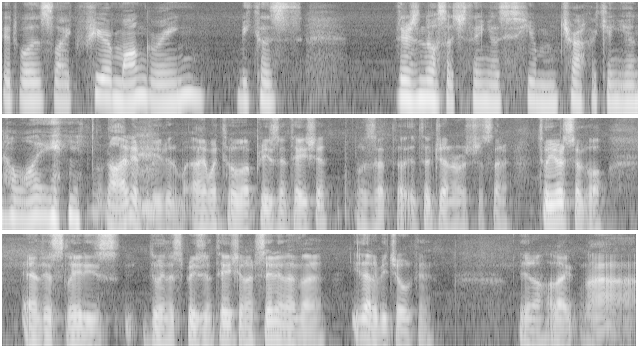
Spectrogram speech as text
it was like fear mongering because there's no such thing as human trafficking in Hawaii. No, I didn't believe it. I went to a presentation. It was at the, at the Generation Center two years ago, and this lady's doing this presentation. I'm sitting there going, "You got to be joking," you know, like, nah,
